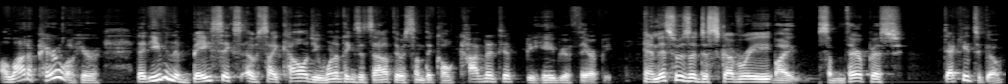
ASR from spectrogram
a lot of parallel here that even the basics of psychology, one of the things that's out there is something called cognitive behavior therapy. And this was a discovery by some therapists decades ago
